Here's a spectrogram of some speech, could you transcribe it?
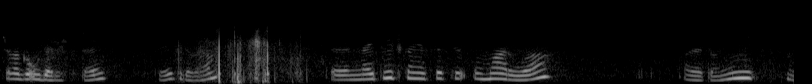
Trzeba go uderzyć tutaj. Tyk, dobra. E, Nightwitchka niestety umarła. Ale to nic. No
